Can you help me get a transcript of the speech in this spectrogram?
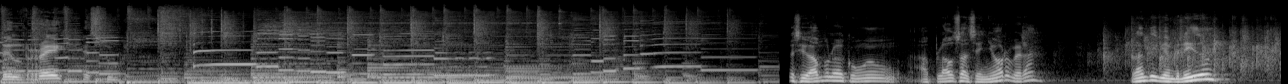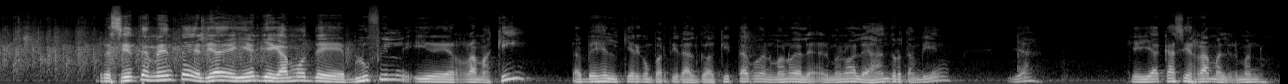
del Rey Jesús. Recibámoslo con un aplauso al Señor, ¿verdad? Randy, bienvenido. Recientemente, el día de ayer, llegamos de Bluefield y de Ramaquí. Tal vez él quiere compartir algo. Aquí está con el hermano, el hermano Alejandro también. Ya. Que ya casi rama el hermano.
